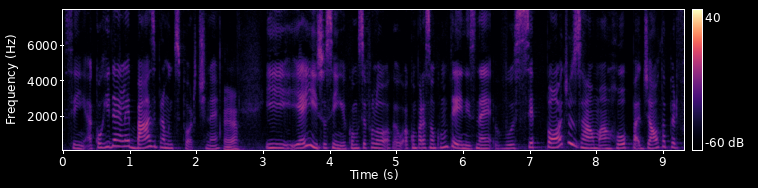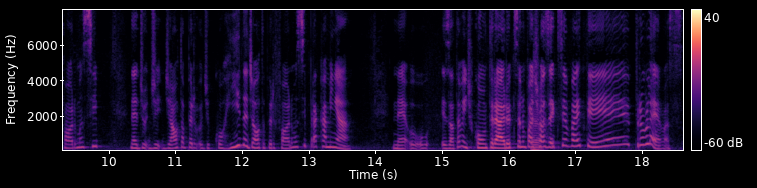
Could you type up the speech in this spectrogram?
Sim, a corrida ela é base para muito esporte, né? É. E, e, é isso, assim, como você falou, a, a, comparação com o tênis, né? Você pode usar uma roupa de alta performance, né? De, de, de alta de corrida de alta performance para caminhar, né? O, o, exatamente o contrário é que você não pode é. fazer, que você vai ter problemas.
